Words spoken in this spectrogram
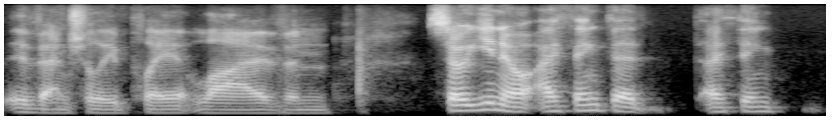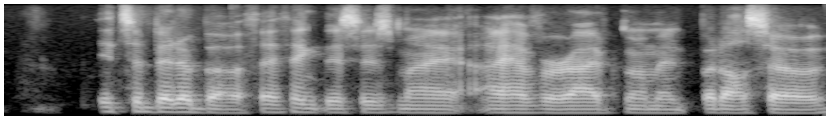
eventually play it live and so you know, I think that I think it's a bit of both. I think this is my I have arrived moment but also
